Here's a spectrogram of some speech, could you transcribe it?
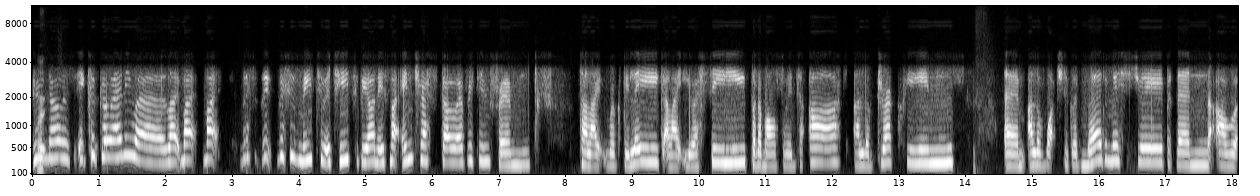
Who knows? It could go anywhere. Like my my this this is me to a T. To be honest, my interests go everything from. So I like rugby league. I like UFC, but I'm also into art. I love drag queens. Um, I love watching a good murder mystery, but then our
